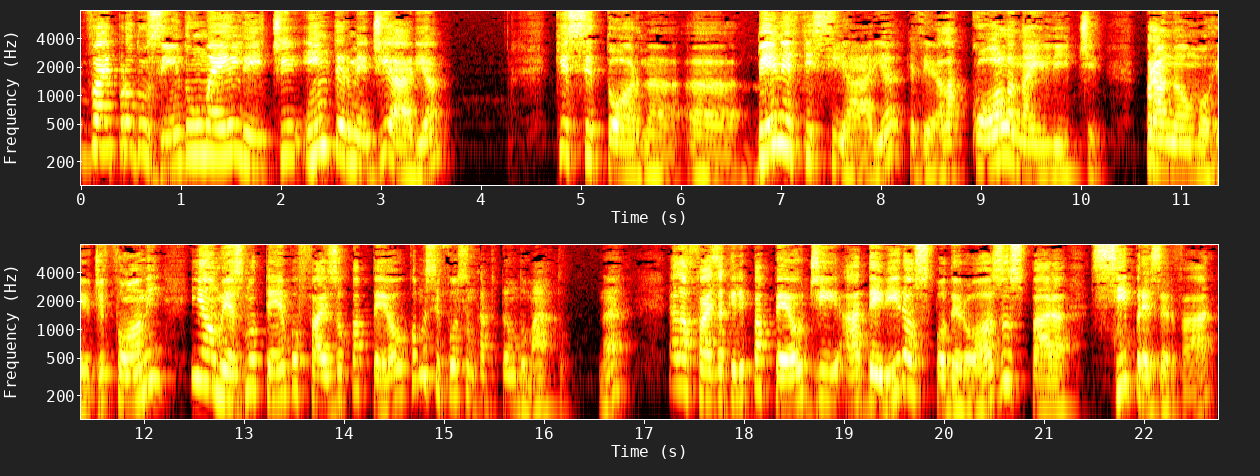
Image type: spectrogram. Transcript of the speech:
vai produzindo uma elite intermediária que se torna uh, beneficiária, quer dizer, ela cola na elite para não morrer de fome e ao mesmo tempo faz o papel como se fosse um capitão do mato, né? Ela faz aquele papel de aderir aos poderosos para se preservar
